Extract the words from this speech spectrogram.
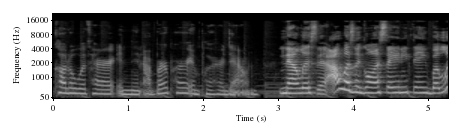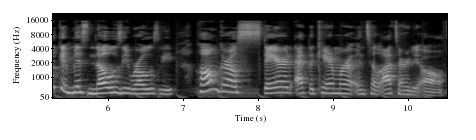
cuddle with her, and then I burp her and put her down. Now, listen, I wasn't going to say anything, but look at Miss Nosy Rosie. Homegirl stared at the camera until I turned it off.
